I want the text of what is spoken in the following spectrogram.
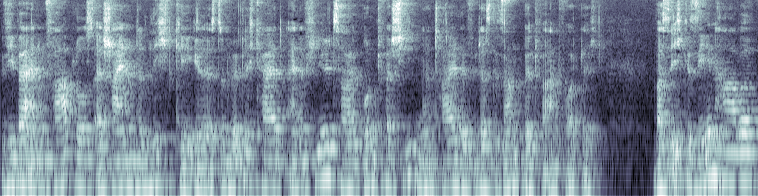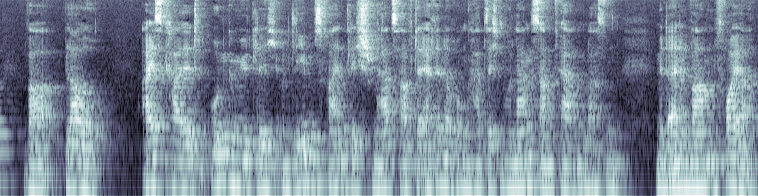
Wie bei einem farblos erscheinenden Lichtkegel ist in Wirklichkeit eine Vielzahl bunt verschiedener Teile für das Gesamtbild verantwortlich. Was ich gesehen habe, war blau. Eiskalt, ungemütlich und lebensfeindlich schmerzhafte Erinnerung hat sich nur langsam färben lassen, mit einem warmen Feuer,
